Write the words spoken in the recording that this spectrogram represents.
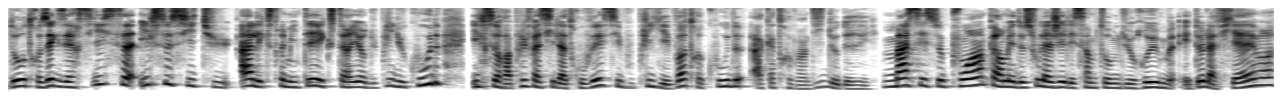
d'autres exercices. Il se situe à l'extrémité extérieure du pli du coude. Il sera plus facile à trouver si vous pliez votre coude à 90 degrés. Masser ce point permet de soulager les symptômes du rhume et de la fièvre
